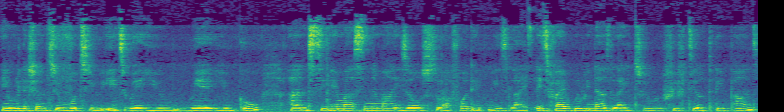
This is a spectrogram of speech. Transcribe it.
in relation to what you eat, where you where you go. And cinema, cinema is also affordable. It's like 85 griffin, that's like 250 or 3 pounds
